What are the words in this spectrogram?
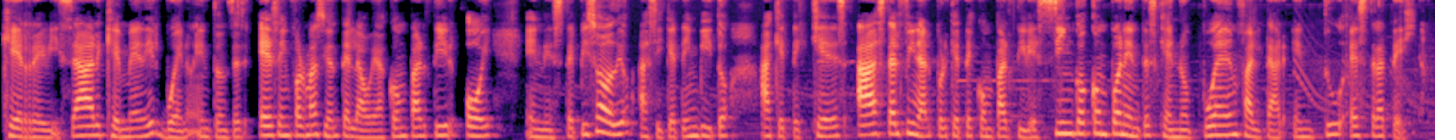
qué revisar, qué medir. Bueno, entonces esa información te la voy a compartir hoy en este episodio, así que te invito a que te quedes hasta el final porque te compartiré cinco componentes que no pueden faltar en tu estrategia.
